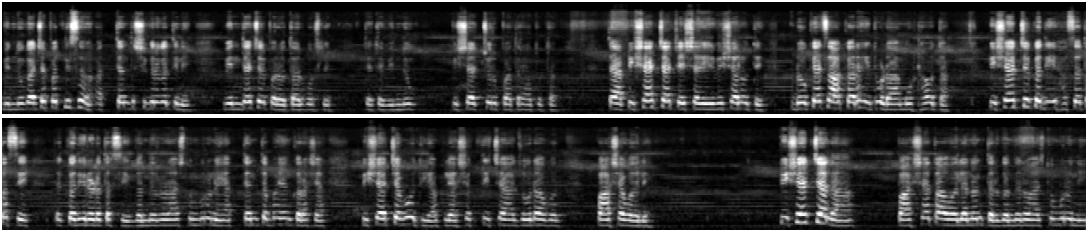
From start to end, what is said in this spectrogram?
बिंदुकाच्या पत्नीसह अत्यंत शीघ्रगतीने विंध्याचल पर्वतावर पोचले तेथे बिंदू पिशाच्या रूपात राहत होता. त्या पिशाच्याचे शरीर विशाल होते. डोक्याचा आकारही थोडा मोठा होता. पिशाच कधी हसत असे तर कधी रडत असे गंधर्वराज तुंबरूने अत्यंत भयंकर अशा पिशाच्या भोवती आपल्या शक्तीच्या जोरावर पाश पिशाच्याला पाशात आवळल्यानंतर गंधर्वराज तुंबरूने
